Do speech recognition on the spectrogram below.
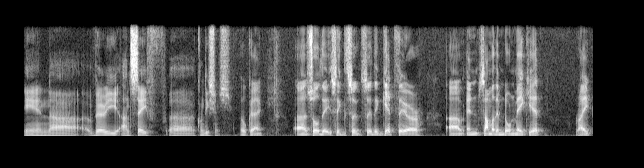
in uh, very unsafe uh, conditions. Okay. Uh, so they so, so, so they get there, uh, and some of them don't make it, right?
